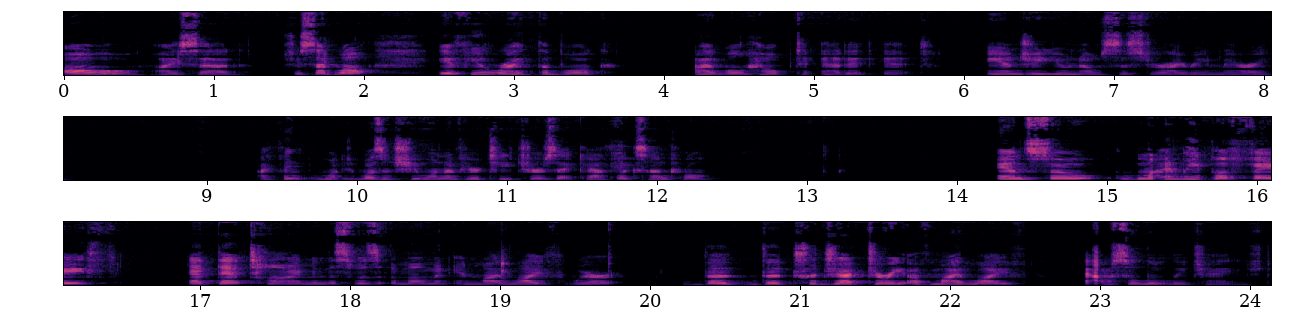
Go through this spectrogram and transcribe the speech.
Oh, I said. She said, Well, if you write the book, I will help to edit it. Angie, you know Sister Irene Mary. I think, wasn't she one of your teachers at Catholic Central? And so my leap of faith at that time, and this was a moment in my life where the the trajectory of my life absolutely changed.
